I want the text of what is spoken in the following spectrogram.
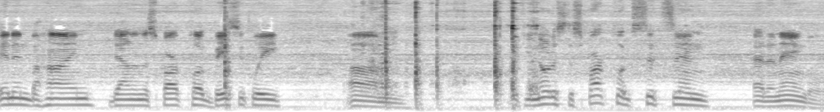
in and behind down in the spark plug. Basically um, if you notice the spark plug sits in at an angle.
